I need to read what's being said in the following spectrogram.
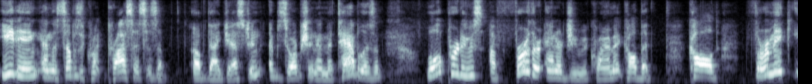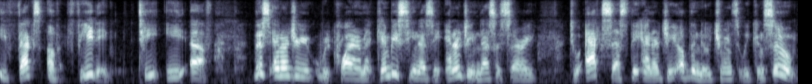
Eating and the subsequent processes of, of digestion, absorption, and metabolism will produce a further energy requirement called the called thermic effects of feeding, TEF. This energy requirement can be seen as the energy necessary to access the energy of the nutrients we consume.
